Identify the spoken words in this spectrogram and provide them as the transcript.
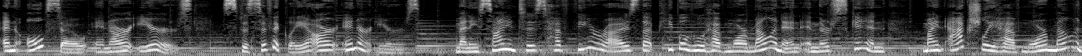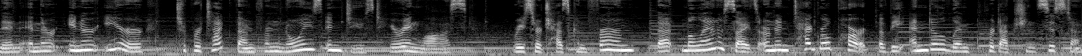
and also in our ears, specifically our inner ears. Many scientists have theorized that people who have more melanin in their skin might actually have more melanin in their inner ear to protect them from noise induced hearing loss. Research has confirmed that melanocytes are an integral part of the endolymph production system,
